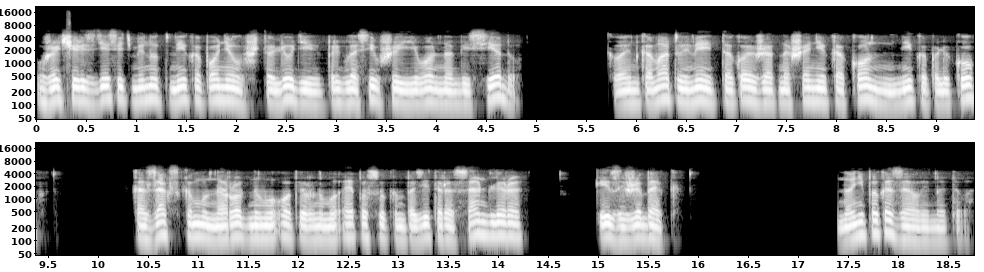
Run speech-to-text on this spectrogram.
Уже через десять минут Мика понял, что люди, пригласившие его на беседу, к военкомату имеют такое же отношение, как он, Мика Поляков, к казахскому народному оперному эпосу композитора Сандлера «Кизжебек». Но не показал им этого.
